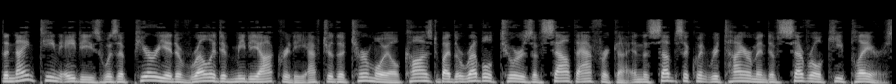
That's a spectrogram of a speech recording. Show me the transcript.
The 1980s was a period of relative mediocrity after the turmoil caused by the rebel tours of South Africa and the subsequent retirement of several key players.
